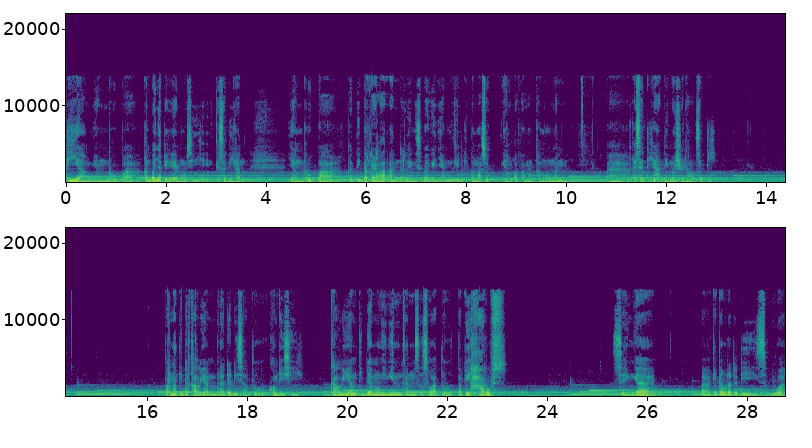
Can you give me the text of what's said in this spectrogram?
diam, yang berupa kan banyak ya emosi kesedihan yang berupa ketidakrelaan dan lain sebagainya. Mungkin kita masuk yang pertama ke momen kesedihan, emosional, sedih. Pernah tidak kalian berada di satu kondisi kalian tidak menginginkan sesuatu tapi harus? Sehingga uh, kita berada di sebuah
